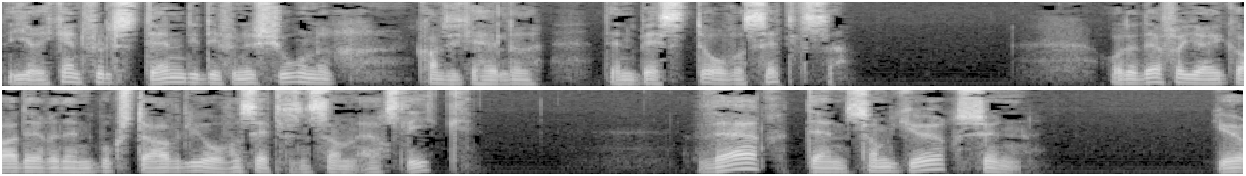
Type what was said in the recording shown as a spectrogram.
Det gir ikke en fullstendig definisjoner, kanskje ikke heller den beste oversettelse og det er derfor jeg ga dere den bokstavelige oversettelsen som er slik. Vær den som gjør synd, gjør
